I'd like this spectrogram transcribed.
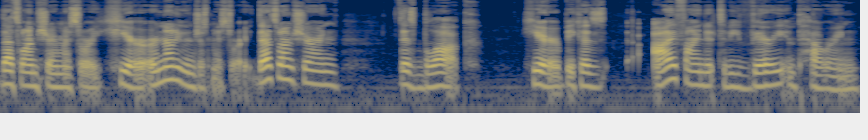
that's why I'm sharing my story here, or not even just my story. That's why I'm sharing this block here because I find it to be very empowering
